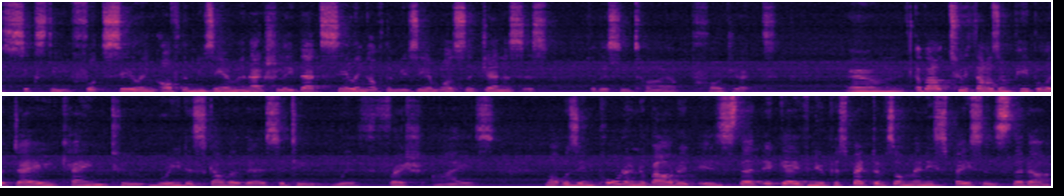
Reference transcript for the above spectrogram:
60 uh, foot ceiling of the museum. And actually, that ceiling of the museum was the genesis for this entire project. Um, about 2,000 people a day came to rediscover their city with fresh eyes. What was important about it is that it gave new perspectives on many spaces that are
